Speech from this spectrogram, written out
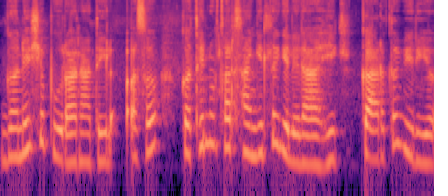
गणेश पुराणातील असं कथेनुसार सांगितलं गेलेलं आहे की कार्तवीर्य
